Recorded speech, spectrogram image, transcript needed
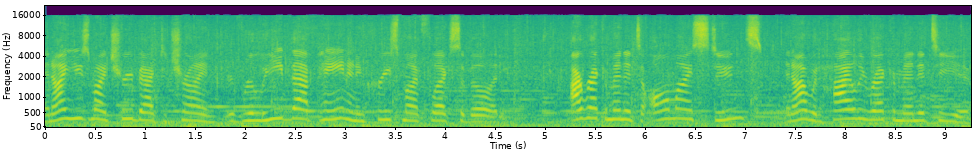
And I use my TrueBack to try and relieve that pain and increase my flexibility. I recommend it to all my students, and I would highly recommend it to you.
